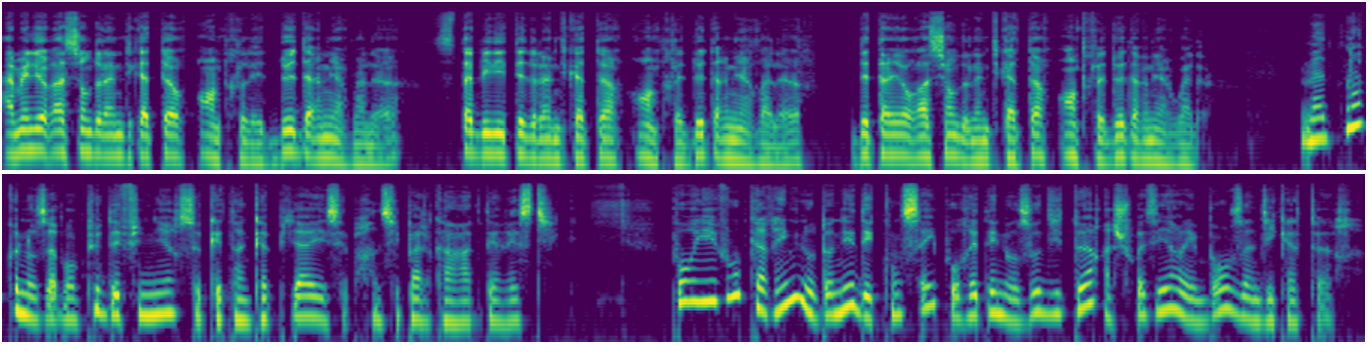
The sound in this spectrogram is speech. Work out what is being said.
Amélioration de l'indicateur entre les deux dernières valeurs, stabilité de l'indicateur entre les deux dernières valeurs, détérioration de l'indicateur entre les deux dernières valeurs. Maintenant que nous avons pu définir ce qu'est un KPI et ses principales caractéristiques, pourriez-vous, Karim, nous donner des conseils pour aider nos auditeurs à choisir les bons indicateurs?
